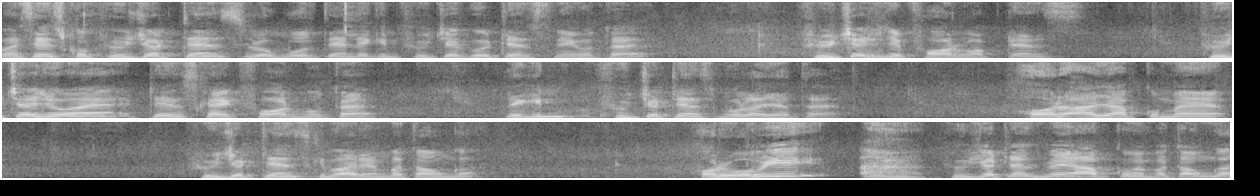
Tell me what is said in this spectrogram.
वैसे इसको फ्यूचर टेंस लोग बोलते हैं लेकिन फ्यूचर कोई टेंस नहीं होता है। Future is a form of tense future जो है टेंस का एक फॉर्म होता है लेकिन फ्यूचर टेंस बोला जाता है। और आज आपको मैं फ्यूचर टेंस के बारे में बताऊँगा। और वो भी फ्यूचर टेंस में आपको मैं बताऊँगा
